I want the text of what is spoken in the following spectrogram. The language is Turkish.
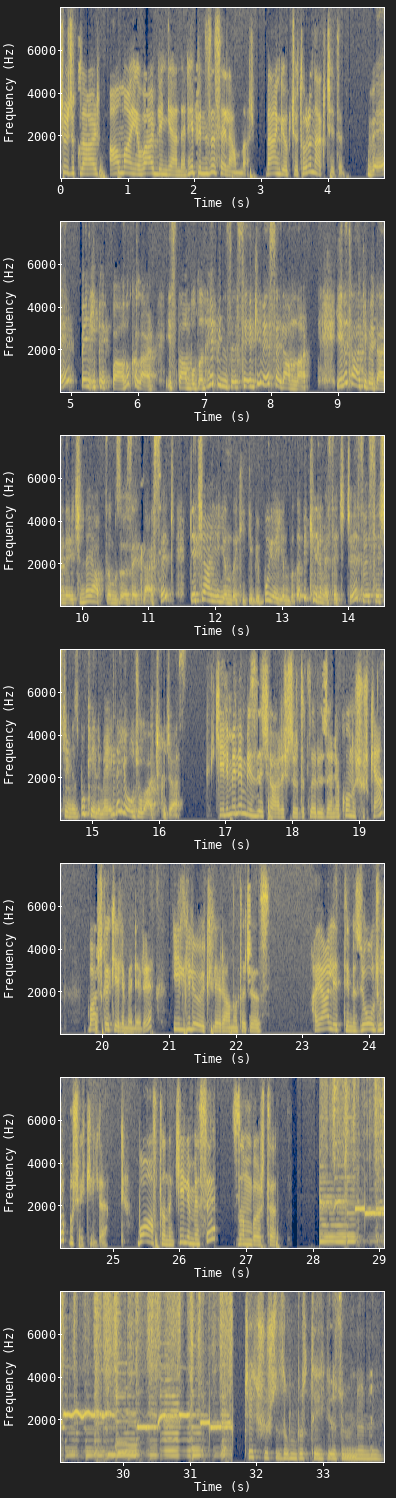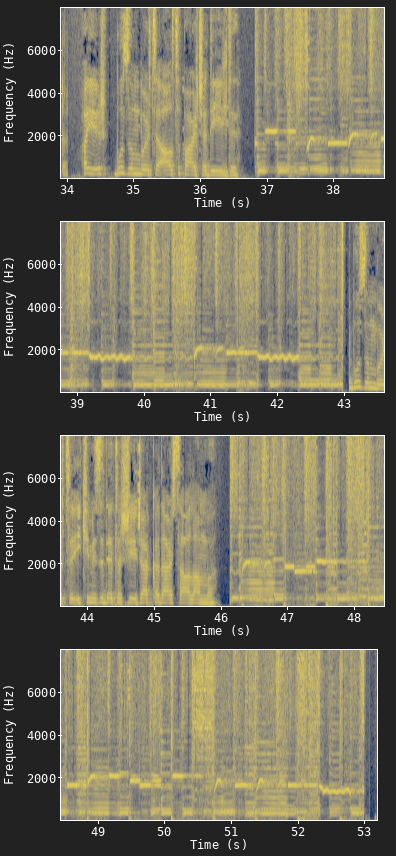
çocuklar. Almanya Weiblingen'den hepinize selamlar. Ben Gökçe Torun Akçetin. Ve ben İpek Banu Kılar. İstanbul'dan hepinize sevgi ve selamlar. Yeni takip edenler için ne yaptığımızı özetlersek, geçen yayındaki gibi bu yayında da bir kelime seçeceğiz ve seçtiğimiz bu kelimeyle yolculuğa çıkacağız. Kelimenin bizde çağrıştırdıkları üzerine konuşurken başka kelimeleri, ilgili öyküleri anlatacağız. Hayal ettiğimiz yolculuk bu şekilde. Bu haftanın kelimesi zımbırtı. Çek şu zımbırtıyı gözümün önünden. Hayır, bu zımbırtı altı parça değildi. Bu zımbırtı ikimizi de taşıyacak kadar sağlam mı?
